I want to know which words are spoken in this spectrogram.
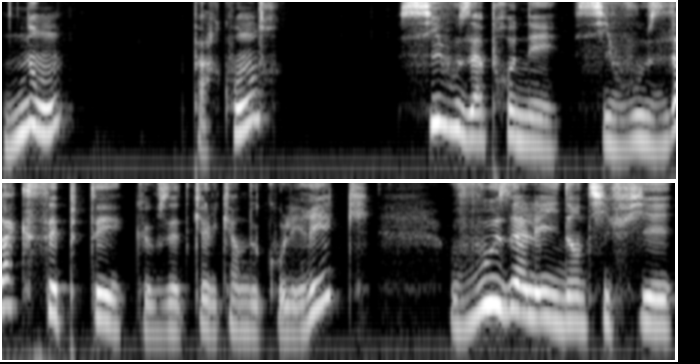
Non. Par contre, si vous apprenez, si vous acceptez que vous êtes quelqu'un de colérique, vous allez identifier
